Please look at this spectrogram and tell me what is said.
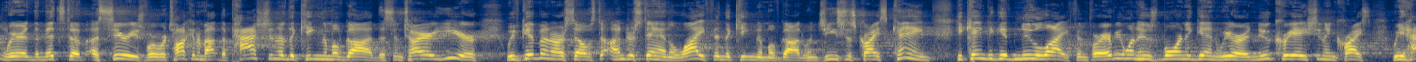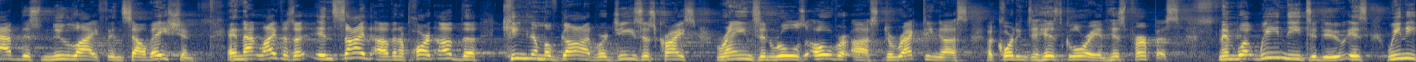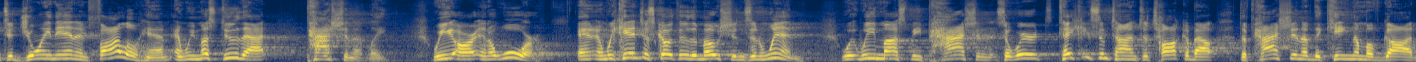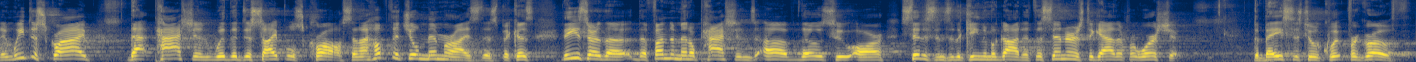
We're in the midst of a series where we're talking about the passion of the kingdom of God. This entire year, we've given ourselves to understand life in the kingdom of God. When Jesus Christ came, he came to give new life. And for everyone who's born again, we are a new creation in Christ. We have this new life in salvation. And that life is inside of and a part of the kingdom of God, where Jesus Christ reigns and rules over us, directing us according to his glory and his purpose. And what we need to do is we need to join in and follow him him, and we must do that passionately. We are in a war, and, and we can't just go through the motions and win. We, we must be passionate. So, we're taking some time to talk about the passion of the kingdom of God. And we describe that passion with the disciples' cross. And I hope that you'll memorize this because these are the, the fundamental passions of those who are citizens of the kingdom of God. At the center is to gather for worship, the base is to equip for growth.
